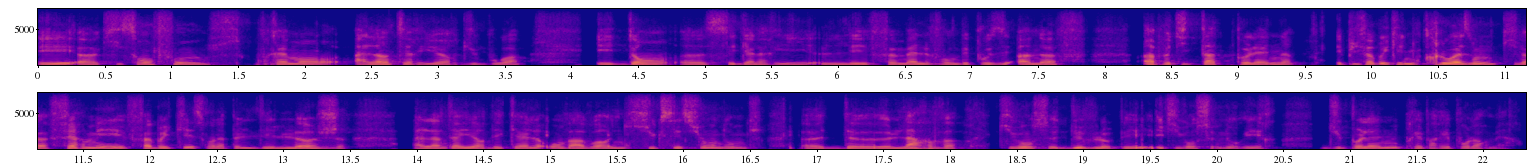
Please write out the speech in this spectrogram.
et qui s'enfoncent vraiment à l'intérieur du bois. Et dans ces galeries, les femelles vont déposer un œuf, un petit tas de pollen, et puis fabriquer une cloison qui va fermer et fabriquer ce qu'on appelle des loges à l'intérieur desquelles on va avoir une succession donc euh, de larves qui vont se développer et qui vont se nourrir du pollen préparé leur mère.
